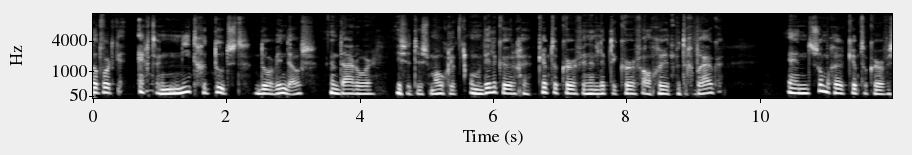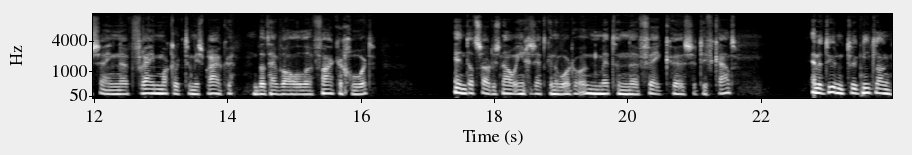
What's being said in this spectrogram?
Dat wordt echter niet getoetst door Windows en daardoor is het dus mogelijk om een willekeurige cryptocurve in een elliptic curve algoritme te gebruiken. En sommige cryptocurves zijn uh, vrij makkelijk te misbruiken. Dat hebben we al uh, vaker gehoord. En dat zou dus nou ingezet kunnen worden met een uh, fake certificaat. En het duurde natuurlijk niet lang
